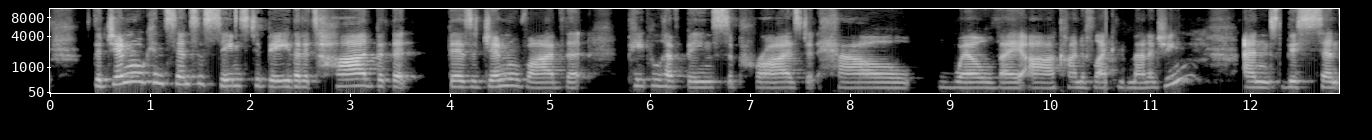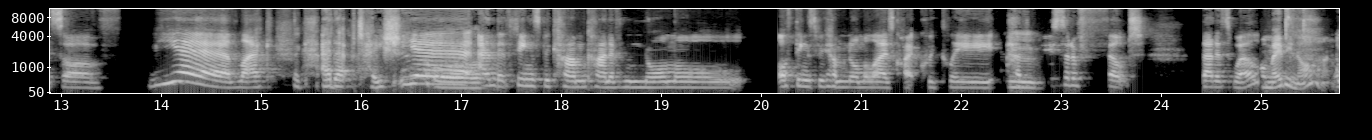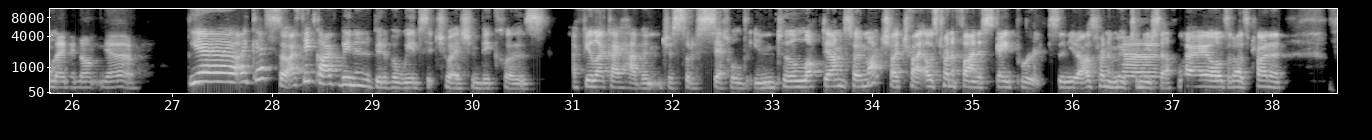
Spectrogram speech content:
the general consensus seems to be that it's hard, but that there's a general vibe that people have been surprised at how well they are kind of like managing and this sense of yeah like like adaptation yeah or- and that things become kind of normal or things become normalized quite quickly have Mm. you sort of felt that as well or maybe not or maybe not yeah Yeah, I guess so. I think I've been in a bit of a weird situation because I feel like I haven't just sort of settled into the lockdown so much. I try I was trying to find escape routes and you know, I was trying to move to New South Wales and I was trying to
